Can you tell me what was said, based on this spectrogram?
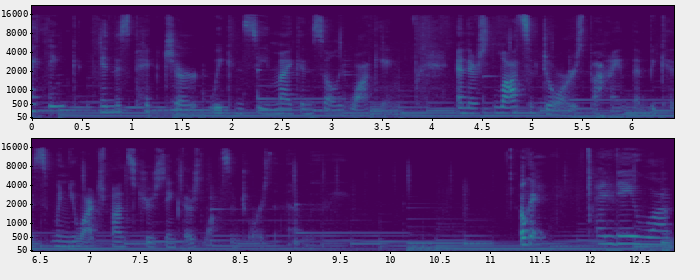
I think in this picture we can see Mike and Sully walking, and there's lots of doors behind them because when you watch Monsters Inc., there's lots of doors in that movie. Okay, And they walk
